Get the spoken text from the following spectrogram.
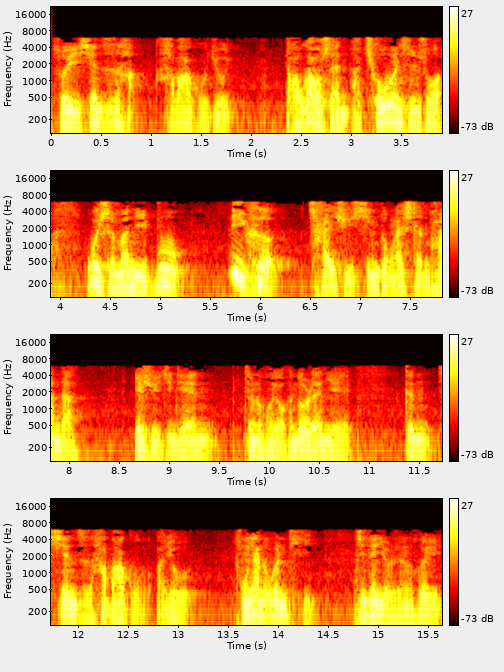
所以先知哈哈巴谷就祷告神啊，求问神说：为什么你不立刻采取行动来审判呢？也许今天听众朋友很多人也跟先知哈巴谷啊有同样的问题。今天有人会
